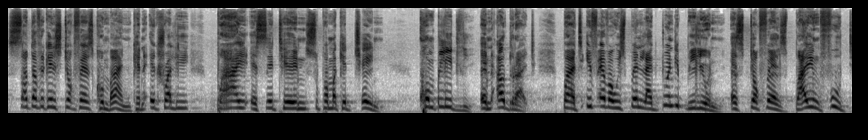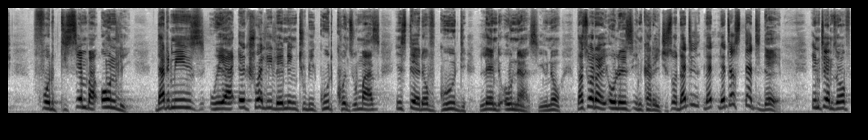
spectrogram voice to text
South African stokvels combined can actually buy a certain supermarket chain completely and outright. But if ever we spend like 20 billion as stokvels buying food for December only, that means we are actually learning to be good consumers instead of good landowners. You know, that's what I always encourage. So that is, let, let us start there in terms of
